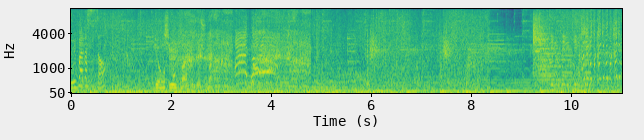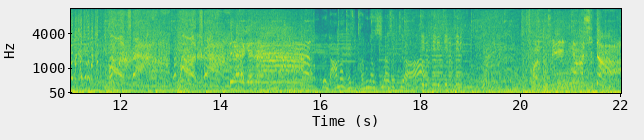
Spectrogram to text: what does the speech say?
열받았어 병실 만들어 주마. 왜 나만 계속 다구냐 씨발 새끼야 전투 나가신다.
